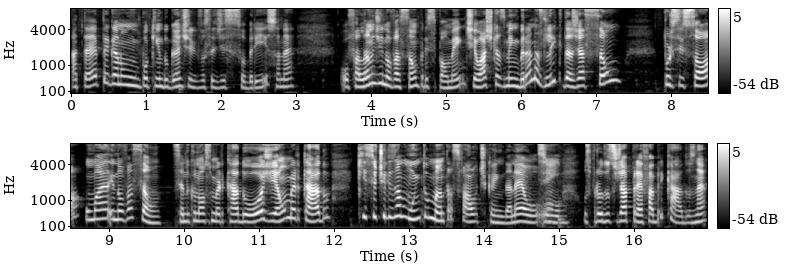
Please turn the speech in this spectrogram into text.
Até pegando um pouquinho do gancho que você disse sobre isso, né? Ou falando de inovação principalmente, eu acho que as membranas líquidas já são por si só uma inovação, sendo que o nosso mercado hoje é um mercado que se utiliza muito manta asfáltica ainda, né? O, o, os produtos já pré-fabricados, né?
